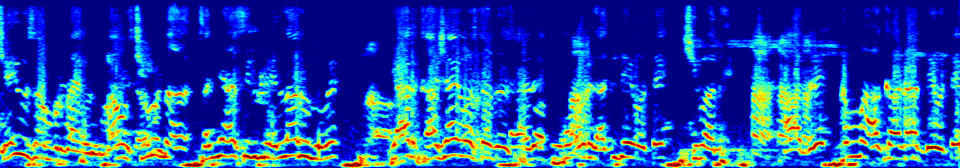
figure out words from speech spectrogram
ಶೈವ ಸಂಪ್ರದಾಯವರು ನಾವು ಶಿವನ ಸನ್ಯಾಸಿಗಳು ಎಲ್ಲಾರು ಯಾರು ಕಾಷಾಯ ವಸ್ತ್ರ ಧರಿಸ್ತಾರೆ ಅವ್ರಿಗೆ ಅಧಿದೇವತೆ ಶಿವನೇ. ಆದ್ರೆ ನಮ್ಮ ಅಖಾಡ ದೇವತೆ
